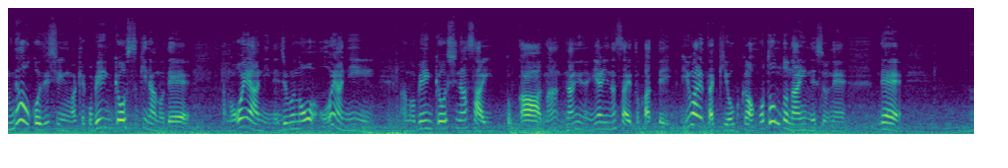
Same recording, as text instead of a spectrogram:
なおこ自身は結構勉強好きなので、あの、親にね、自分の親に、あの勉強しなさいとか何々やりなさいとかって言われた記憶がほとんどないんですよね。で、あ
